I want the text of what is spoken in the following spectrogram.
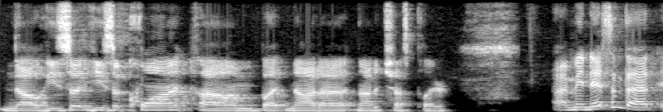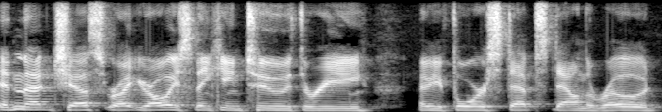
No, he's a he's a quant, um, but not a not a chess player. I mean, isn't that isn't that chess right? You're always thinking two, three, maybe four steps down the road,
